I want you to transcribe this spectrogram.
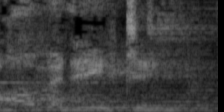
Dominating.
